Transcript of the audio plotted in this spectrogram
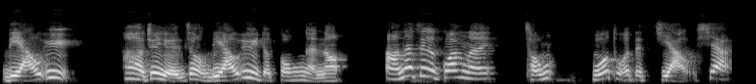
疗愈啊，就有这种疗愈的功能哦。啊，那这个光呢，从佛陀的脚下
